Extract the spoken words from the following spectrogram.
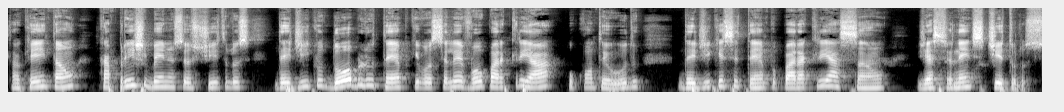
tá ok? Então, capriche bem nos seus títulos, dedique o dobro do tempo que você levou para criar o conteúdo, dedique esse tempo para a criação de excelentes títulos.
